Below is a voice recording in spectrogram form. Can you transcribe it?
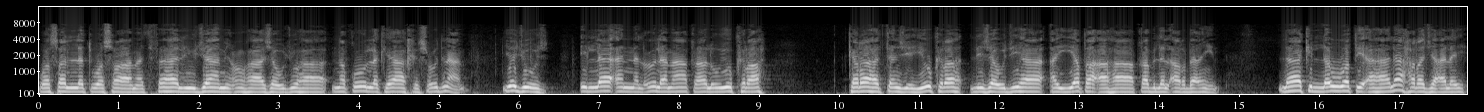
وصلت وصامت فهل يجامعها زوجها؟ نقول لك يا أخي سعود نعم. يجوز إلا أن العلماء قالوا يكره كراهة تنزيه يكره لزوجها أن يطأها قبل الأربعين. لكن لو وطئها لا حرج عليه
